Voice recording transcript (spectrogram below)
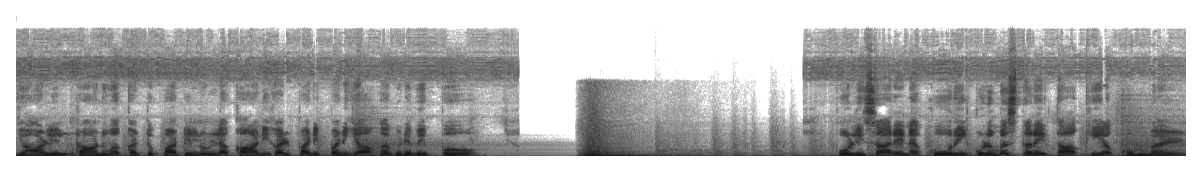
யாழில் ராணுவ கட்டுப்பாட்டில் உள்ள காணிகள் படிப்படியாக விடுவிப்பு போலீசார் என கூறி குடும்பஸ்தரை தாக்கிய கும்பல்.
